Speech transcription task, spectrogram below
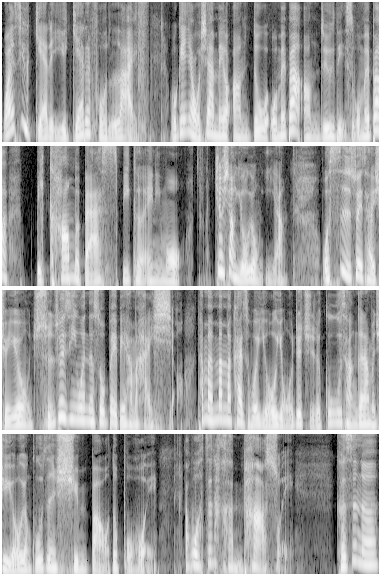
Once you get it，you get it for life。我跟你讲，我现在没有 undo，我没办法 undo this，我没办法 become a best speaker anymore。就像游泳一样，我四十岁才学游泳，纯粹是因为那时候贝贝他们还小，他们慢慢开始会游泳，我就觉得姑姑常跟他们去游泳，姑姑真的训爆都不会啊，我真的很怕水。可是呢，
